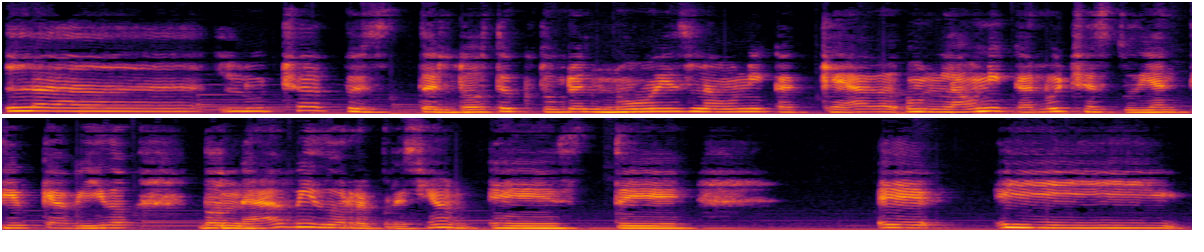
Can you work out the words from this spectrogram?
la lucha pues del 2 de octubre no es la única que ha, la única lucha estudiantil que ha habido donde ha habido represión. Este eh, y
